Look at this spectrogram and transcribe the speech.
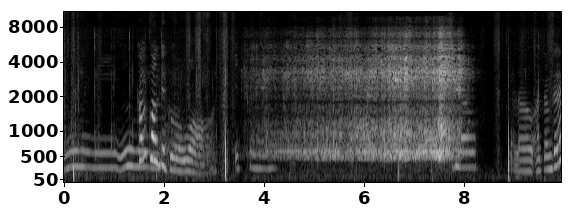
roommate. Come from the garage. Okay. Hello. Hello, and I'm gonna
